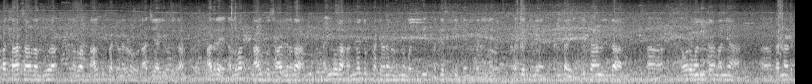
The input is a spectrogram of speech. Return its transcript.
ಇಪ್ಪತ್ತಾರು ಸಾವಿರದ ನೂರ ನಲವತ್ನಾಲ್ಕು ಪ್ರಕರಣಗಳು ರಾಜಿಯಾಗಿರುವುದಿಲ್ಲ ಆದರೆ ನಲವತ್ನಾಲ್ಕು ಸಾವಿರದ ಐನೂರ ಹನ್ನೊಂದು ಪ್ರಕರಣಗಳು ಇನ್ನೂ ಮಧ್ಯಸ್ಥಿಕೆ ಕೇಂದ್ರದಲ್ಲಿ ಕೇಂದ್ರದಲ್ಲಿದೆ ಮಧ್ಯಸ್ಥಿಕೆ ನಡೀತಾ ಇದೆ. ಈ ಕಾರಣದಿಂದ ಗೌರವಾನ್ವಿತ ಮಾನ್ಯ ಕರ್ನಾಟಕ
